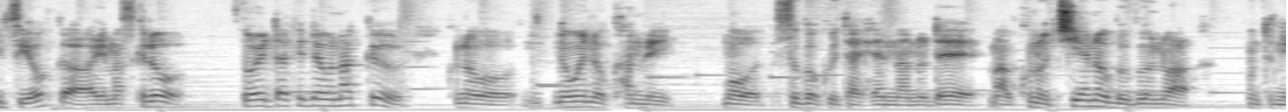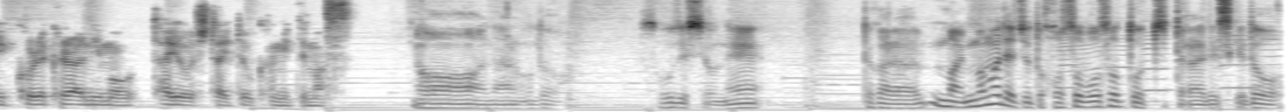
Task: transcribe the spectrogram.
必要がありますけど、それだけではなく、この農園の管理もすごく大変なので、まあ、この知恵の部分は本当にこれからにも対応したいと考えてます。ああなるほどそうですよねだから、まあ、今まではちょっと細々とって言ったらあれですけど、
